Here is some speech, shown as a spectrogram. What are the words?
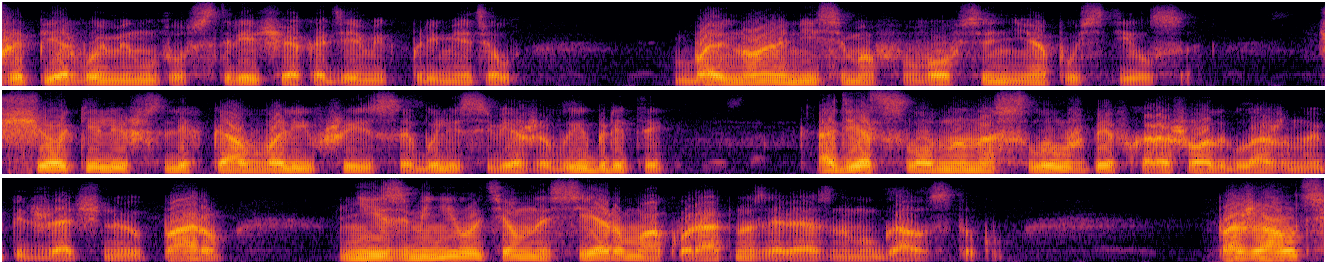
же первую минуту встречи академик приметил, больной Анисимов вовсе не опустился. Щеки, лишь слегка ввалившиеся, были свежевыбриты, одет словно на службе в хорошо отглаженную пиджачную пару, не изменило темно-серому, аккуратно завязанному галстуку. «Пожалуйте»,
